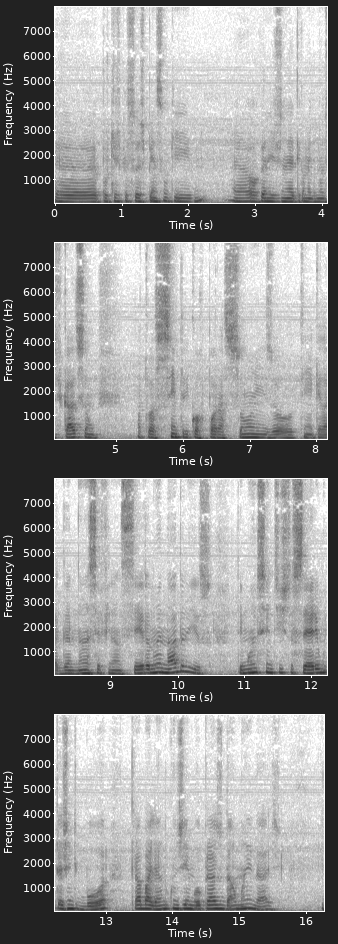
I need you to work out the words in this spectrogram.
É, porque as pessoas pensam que é, organismos geneticamente modificados são atuam sempre de corporações ou tem aquela ganância financeira, não é nada disso. Tem muitos cientistas sérios, muita gente boa trabalhando com GMO para ajudar a humanidade e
